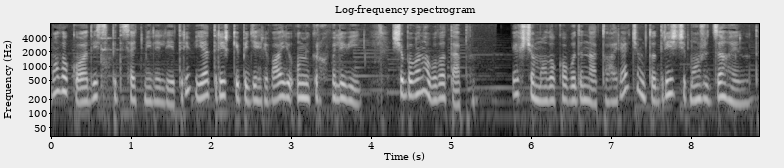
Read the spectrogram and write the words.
Молоко 250 мл я трішки підігріваю у мікрохвильовій, щоб воно було теплим. Якщо молоко буде надто гарячим, то дріжджі можуть загинути.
